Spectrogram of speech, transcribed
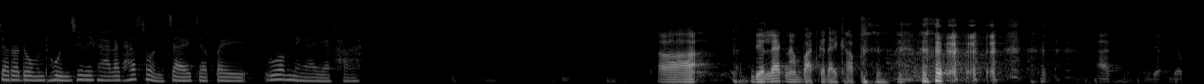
จะระดมทุนใช่ไหมคะ แล้วถ้าสนใจจะไปร่วมยังไงอะคะ อ่าเดือนแรกนำบัตรก็ได้ครับ อะเดี๋ยวเดี๋ยว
